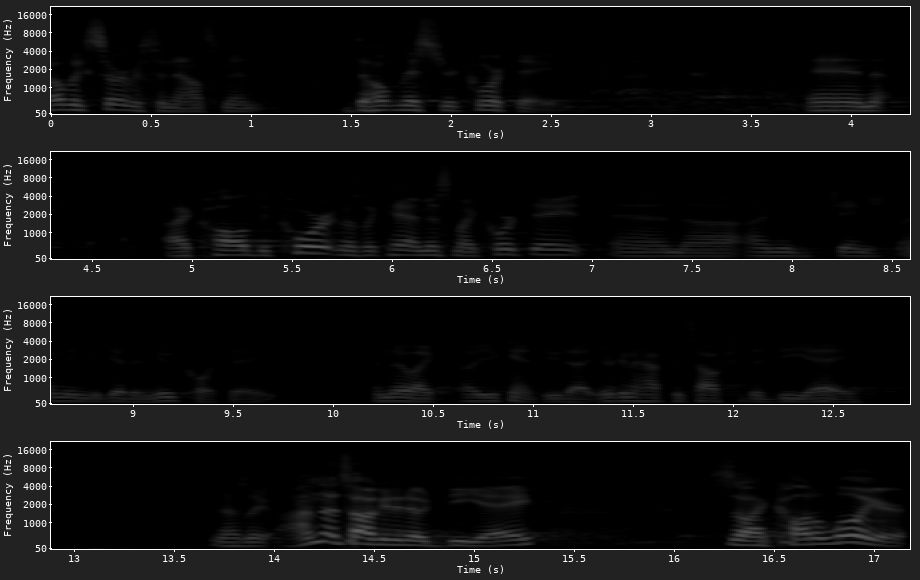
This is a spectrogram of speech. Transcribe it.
public service announcement don't miss your court date. And I called the court and I was like, hey, I missed my court date and uh, I need to change, I need to get a new court date. And they're like, oh, you can't do that. You're going to have to talk to the DA. And I was like, I'm not talking to no DA. So I called a lawyer.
